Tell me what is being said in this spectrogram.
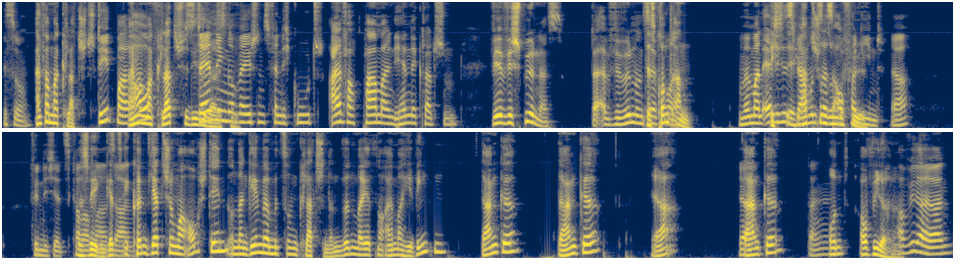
Ist so. einfach mal klatscht. Steht mal Einfach auf. mal Klatsch für diese Standing. Novations fände ich gut. Einfach ein paar Mal in die Hände klatschen. Wir, wir spüren das. Da, wir würden uns Das kommt freuen. an. Und wenn man ehrlich Ich- ist, wir hab haben uns das so auch Gefühl. verdient, ja. Finde ich jetzt, kann Deswegen, man mal jetzt, sagen. ihr könnt jetzt schon mal aufstehen und dann gehen wir mit so einem Klatschen. Dann würden wir jetzt noch einmal hier winken. Danke, danke, ja, ja, danke Danke. Äh, Und auf Wiederhören. Auf Wiederhören.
